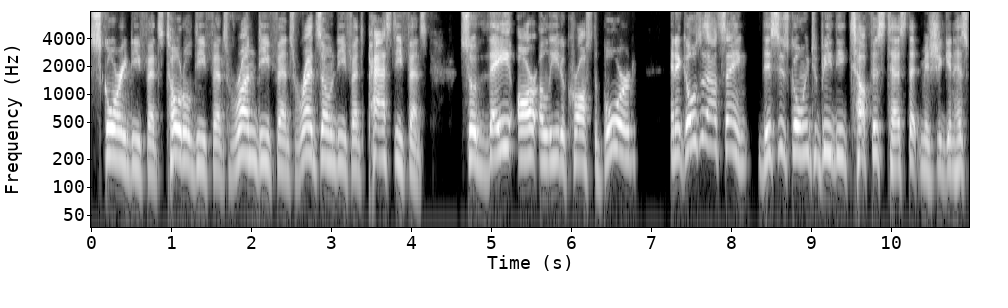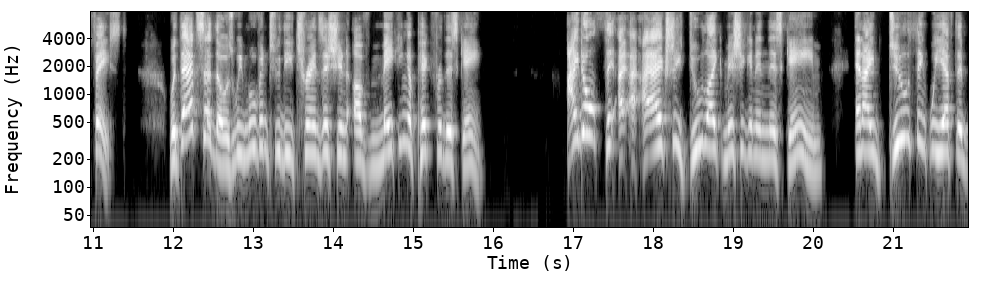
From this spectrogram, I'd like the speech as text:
scoring defense, total defense, run defense, red zone defense, pass defense. So they are elite across the board. And it goes without saying, this is going to be the toughest test that Michigan has faced. With that said, though, as we move into the transition of making a pick for this game, I don't think I, actually do like Michigan in this game. And I do think we have to,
